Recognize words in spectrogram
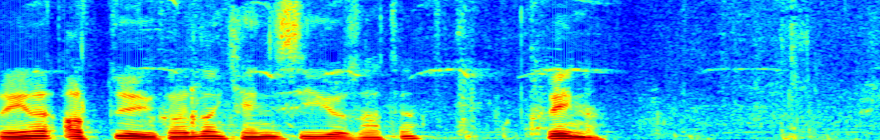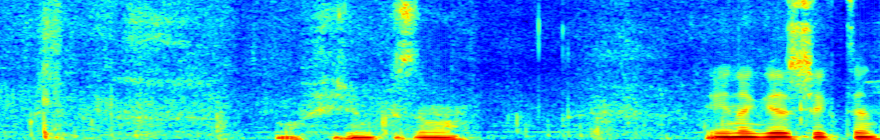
Reyna atlıyor yukarıdan kendisi yiyor zaten. Reyna. Aferin kızıma. Reyna gerçekten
